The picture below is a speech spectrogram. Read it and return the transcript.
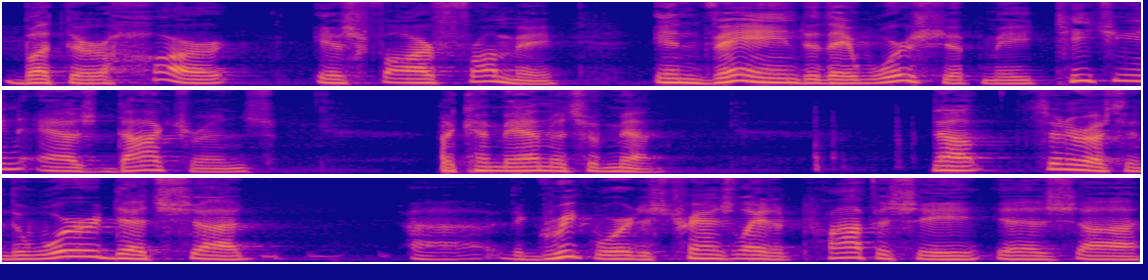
but their heart is far from me. In vain do they worship me, teaching as doctrines the commandments of men. Now, it's interesting. The word that's, uh, uh, the Greek word is translated prophecy is, uh,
